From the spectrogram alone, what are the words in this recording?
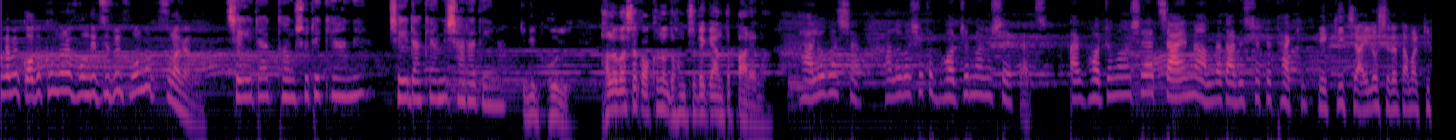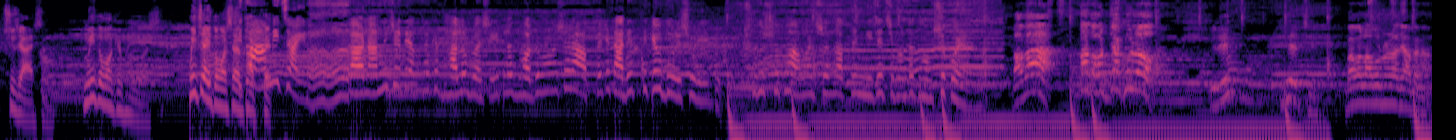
আমি কতক্ষণ ধরে ফোন দিচ্ছি তুমি ফোন ধরছো না কেন? যেই ডাক ধ্বংস ডেকে আনে সেই ডাকে আমি সাড়া দিই না। তুমি ভুল। ভালোবাসা কখনো ধ্বংস ডেকে আনতে পারে না। ভালোবাসা? ভালোবাসা তো ভদ্র মানুষের কাজ। আর ভদ্র মানুষেরা চায় না আমরা তাদের সাথে থাকি। কে কি চাইলো সেটা তো আমার কিচ্ছু যায় আসে না। আমি তোমাকে ভালোবাসি। আমি চাই তোমার সাথে থাকতে। আমি চাই না। কারণ আমি যদি আপনাকে ভালোবাসি তাহলে ভদ্র মানুষেরা আপনাকে তাদের থেকেও দূরে সরিয়ে দেবে। শুধু শুধু আমার জন্য আপনি নিজের জীবনটা ধ্বংস করে আনবেন। বাবা মা দরজা খুলো। বাবা লাবণ্যরা যাবে না।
